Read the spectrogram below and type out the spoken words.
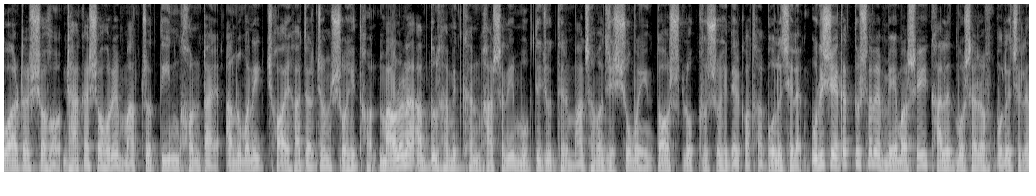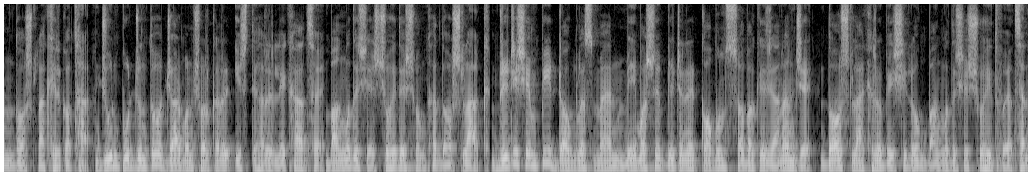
কোয়ার্টার সহ ঢাকা শহরে মাত্র তিন ঘন্টায় আনুমানিক ছয় হাজার জন শহীদ হন। মাওলানা আব্দুল হামিদ খান ভাসানী মুক্তিযুদ্ধের মাঝামাঝি সময়ে দশ লক্ষ শহীদের কথা বলেছিলেন। উনিশশো একাত্তর সালে মে মাসেই খালেদ মোশারফ বলেছিলেন দশ লাখের কথা। জুন পর্যন্ত জার্মান সরকারের ইশতেহারে লেখা আছে, বাংলাদেশে শহীদের সংখ্যা দশ লাখ। British MP Douglas Mann May মাসে ব্রিটেনের কমন সভাকে জানান যে দশ লাখেরও বেশি লোক বাংলাদেশে শহীদ হয়েছেন।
